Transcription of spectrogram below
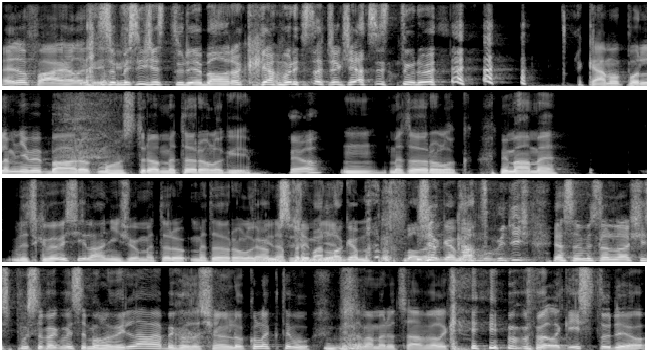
Je to fajn, ale když... Co myslíš, že studuje Balrog, kámo, když jsem řekl, že asi studuje? Kámo, podle mě by Balrog mohl studovat meteorologii. jo? Mm, meteorolog. My máme vždycky ve vysílání, že jo, meteor, meteorologii Já na myslím, Balroga má kámo, vidíš, já jsem myslel další způsob, jak by se mohl vydělávat, abych ho začal do kolektivu. My tam máme docela velký, velký studio,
